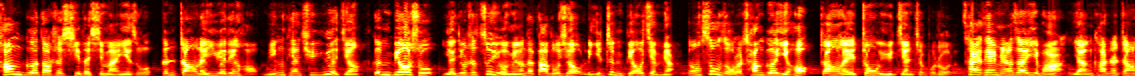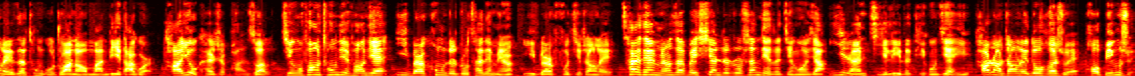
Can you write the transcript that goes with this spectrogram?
昌哥倒是吸得心满意足，跟张雷约定好，明天去岳江跟彪叔，也就是最有名的大毒枭李振彪见面。等送走了昌哥以后，张雷终于坚持不住了。蔡天明在一旁眼看着张雷在痛苦抓挠，满地打滚，他又开始盘算了。警方冲进房间，一边控制住蔡天明，一边扶起张雷。蔡天明在被限制住身体的情况下，依然极力的提供建议。他让张雷多喝水，泡冰水。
